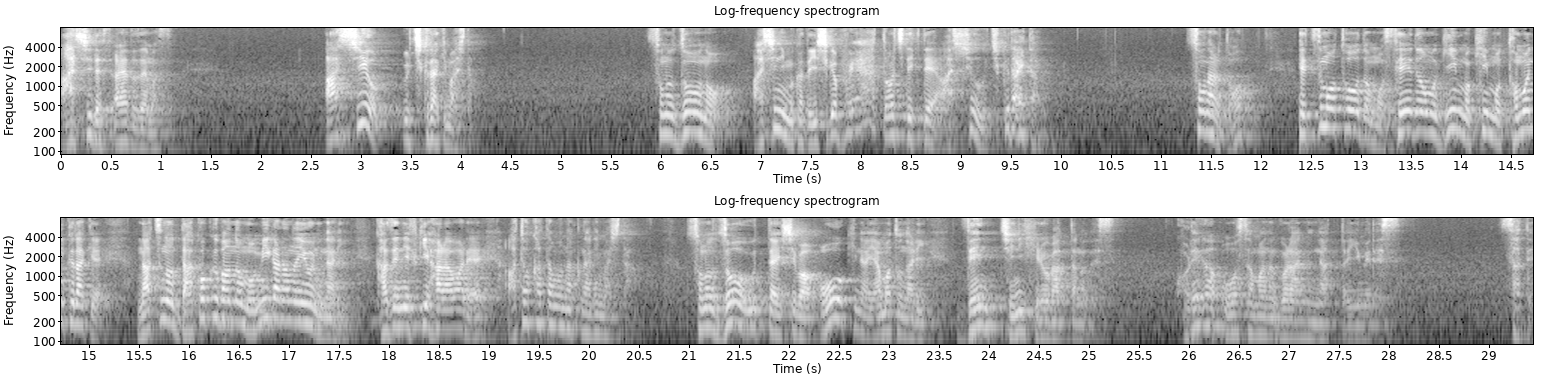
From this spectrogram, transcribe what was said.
足です。ありがとうございます。足を打ち砕きました。その像の足に向かって石がブヤーッと落ちてきて足を打ち砕いた。そうなると鉄も糖度も青銅も銀も金も共に砕け夏の打刻板のもみ殻のようになり風に吹き払われ跡形もなくなりました。その像を打った石は大きな山となり全地に広がったのです。これが王様のご覧になった夢です。さて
